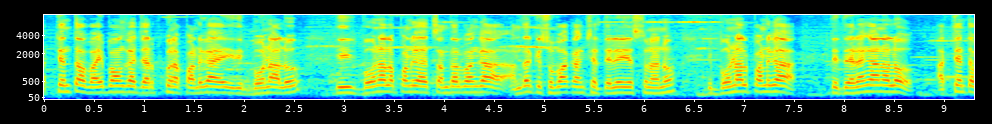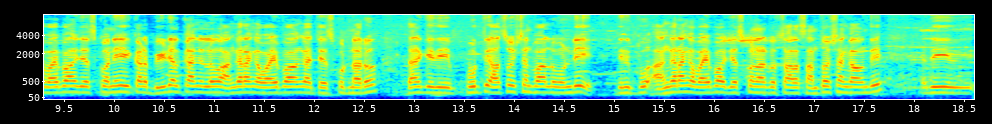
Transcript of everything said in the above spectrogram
అత్యంత వైభవంగా జరుపుకున్న పండుగ ఇది బోనాలు. ఈ బోనాల పండుగ సందర్భంగా అందరికీ శుభాకాంక్షలు తెలియజేస్తున్నాను. ఈ బోనాల పండుగ తెలంగాణలో అత్యంత వైభవంగా చేసుకొని ఇక్కడ బీడిఎల్ కాలనీలో అంగరంగ వైభవంగా చేసుకుంటున్నారు. దానికి ఇది పూర్తి అసోసియేషన్ వాళ్ళు ఉండి దీన్ని పూ- అంగరంగ వైభవం చేసుకున్నందుకు చాలా సంతోషంగా ఉంది. ఇది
